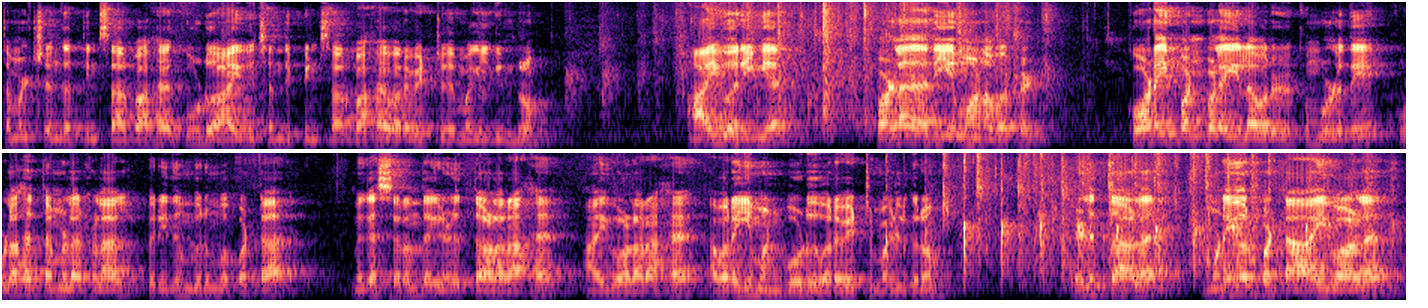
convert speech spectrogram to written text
தமிழ்ச்சங்கத்தின் சார்பாக கூடு ஆய்வு சந்திப்பின் சார்பாக வரவேற்று மகிழ்கின்றோம். ஆய்வறிஞர் பல அதிகமானவர்கள் கோடை பண்பலையில் அவர் இருக்கும் பொழுதே உலகத் தமிழர்களால் பெரிதும் விரும்பப்பட்டார். மிக சிறந்த எழுத்தாளராக ஆய்வாளராக அவரையும் அன்போடு வரவேற்று மகிழ்கிறோம். எழுத்தாளர் முனைவர் பட்ட ஆய்வாளர்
